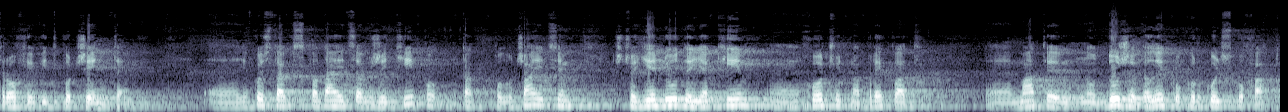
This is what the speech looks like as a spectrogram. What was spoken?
трохи відпочиньте. Е, Якось так складається в житті, так виходить, що є люди, які е, хочуть, наприклад, е, мати ну, дуже велику куркульську хату.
